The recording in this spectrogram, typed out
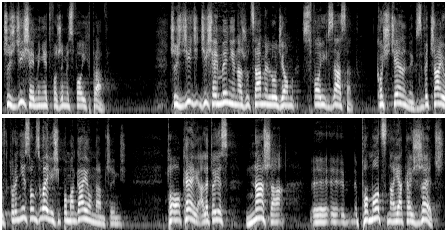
Czyż dzisiaj my nie tworzymy swoich praw? Czyż dzi- dzisiaj my nie narzucamy ludziom swoich zasad, kościelnych, zwyczajów, które nie są złe, jeśli pomagają nam czymś, to okej, ale to jest nasza y, y, y, pomocna jakaś rzecz.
